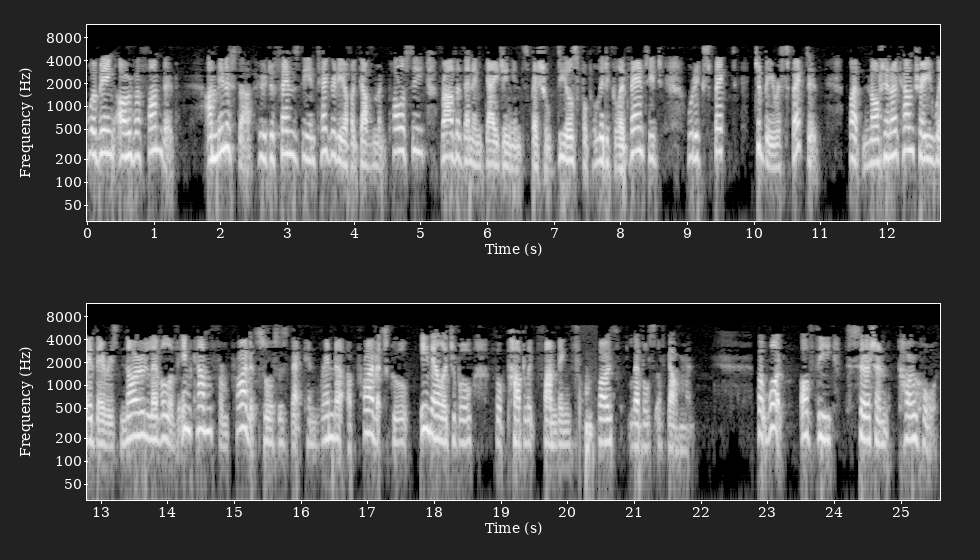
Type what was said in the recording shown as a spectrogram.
were being overfunded. A minister who defends the integrity of a government policy rather than engaging in special deals for political advantage would expect to be respected, but not in a country where there is no level of income from private sources that can render a private school ineligible for public funding from both levels of government. But what of the certain cohorts.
